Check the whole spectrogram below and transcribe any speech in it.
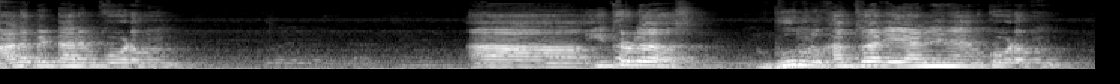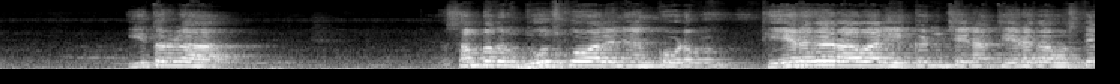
బాధ పెట్టాలనుకోవడము ఇతరుల భూములు కబ్జా చేయాలని అనుకోవడము ఇతరుల సంపదను దోచుకోవాలని అనుకోవడము తీరగా రావాలి. ఎక్కడి నుంచైనా తీరగా వస్తే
